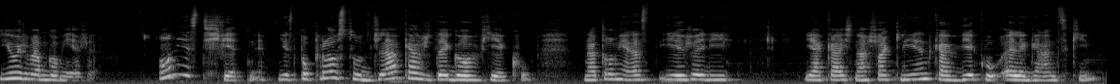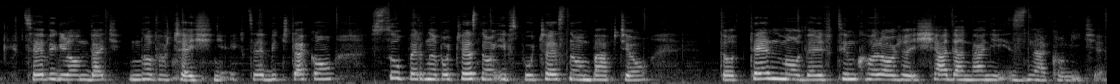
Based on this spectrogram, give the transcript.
Już Wam go mierzę. On jest świetny. Jest po prostu dla każdego wieku. Natomiast jeżeli jakaś nasza klientka w wieku eleganckim chce wyglądać nowocześnie, chce być taką super nowoczesną i współczesną babcią, to ten model w tym kolorze siada na niej znakomicie.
